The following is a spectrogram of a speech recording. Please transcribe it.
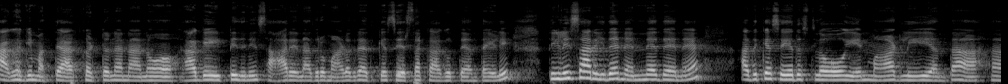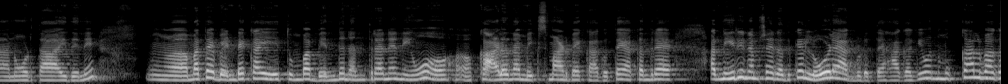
ಹಾಗಾಗಿ ಮತ್ತೆ ಆ ಕಟ್ಟನ್ನು ನಾನು ಹಾಗೆ ಇಟ್ಟಿದ್ದೀನಿ. ಸಾರು ಏನಾದರೂ ಮಾಡಿದ್ರೆ ಅದಕ್ಕೆ ಸೇರ್ಸೋಕ್ಕಾಗುತ್ತೆ ಅಂತ ಹೇಳಿ. ತಿಳಿ ಸಾರು ಇದೆ ನೆನ್ನೆದೇನೆ. ಅದಕ್ಕೆ ಸೇರಿಸ್ಲೋ, ಏನು ಮಾಡಲಿ ಅಂತ ನೋಡ್ತಾ ಇದ್ದೀನಿ. ಮತ್ತು ಬೆಂಡೆಕಾಯಿ ತುಂಬ ಬೆಂದ ನಂತರನೇ ನೀವು ಕಾಳನ್ನ ಮಿಕ್ಸ್ ಮಾಡಬೇಕಾಗುತ್ತೆ. ಯಾಕಂದರೆ ಅದು ನೀರಿನಂಶ ಇರೋದಕ್ಕೆ ಲೋಳೆ ಆಗಿಬಿಡುತ್ತೆ. ಹಾಗಾಗಿ ಒಂದು ಮುಕ್ಕಾಲು ಭಾಗ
